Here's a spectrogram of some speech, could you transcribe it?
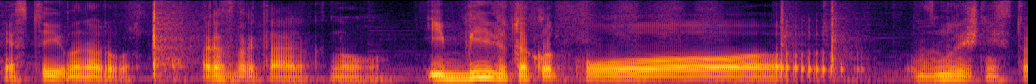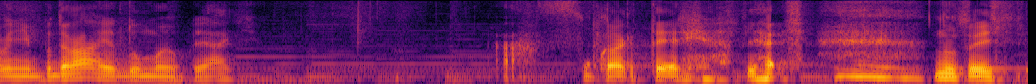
я стою, мене так от розвертає так ногу. І біль так от по внутрішній стороні бедра, я думаю, блядь, а, сука, артерія, блядь. Ну, то есть,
